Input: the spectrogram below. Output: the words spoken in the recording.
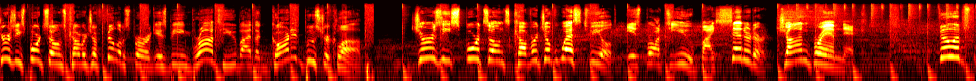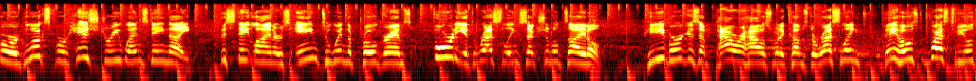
Jersey Sports Zone's coverage of Phillipsburg is being brought to you by the Garnet Booster Club. Jersey Sports Zone's coverage of Westfield is brought to you by Senator Jon Bramnick. Phillipsburg looks for history Wednesday night. The Stateliners aim to win the program's 40th wrestling sectional title. Peaburg is a powerhouse when it comes to wrestling. They host Westfield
